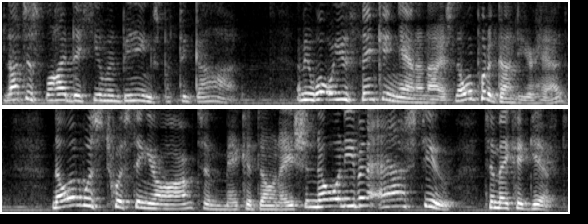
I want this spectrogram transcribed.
Not just lied to human beings, but to God. I mean, what were you thinking, Ananias? No one put a gun to your head. No one was twisting your arm to make a donation. No one even asked you to make a gift.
